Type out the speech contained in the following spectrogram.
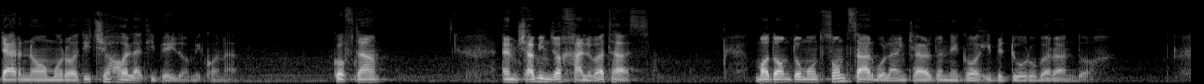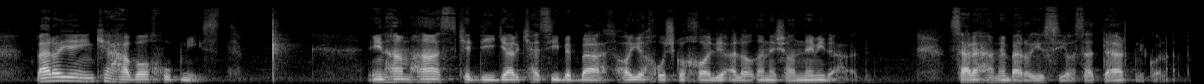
در نامرادی چه حالتی پیدا می کند گفتم امشب اینجا خلوت است مادام دومونسون سر بلند کرد و نگاهی به دورو برانداخت برای اینکه هوا خوب نیست. این هم هست که دیگر کسی به بحث های خشک و خالی علاقه نشان نمی دهد سر همه برای سیاست درد می کند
